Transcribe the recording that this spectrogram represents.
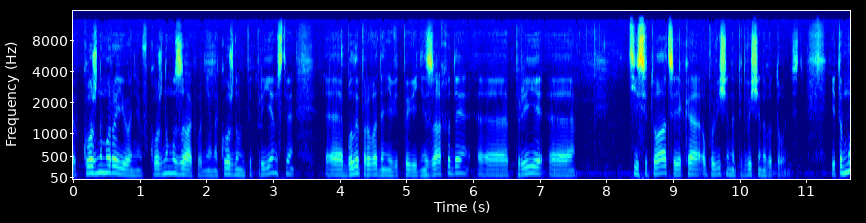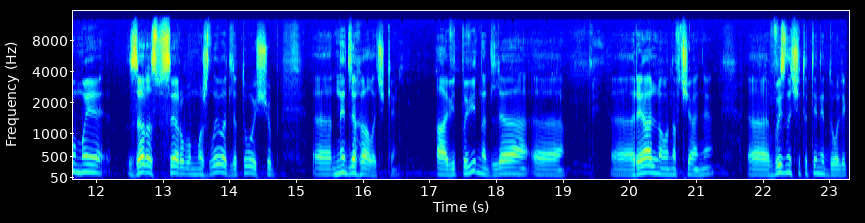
в кожному районі, в кожному закладі, на кожному підприємстві е, були проведені відповідні заходи е, при тій ситуації, яка оповіщена підвищена готовність. І тому ми зараз все робимо можливе для того, щоб не для галочки, а відповідно для реального навчання визначити ті недоліки.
